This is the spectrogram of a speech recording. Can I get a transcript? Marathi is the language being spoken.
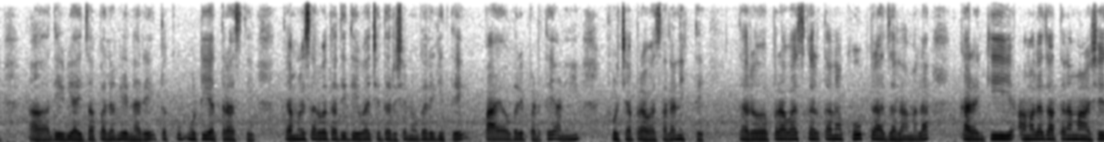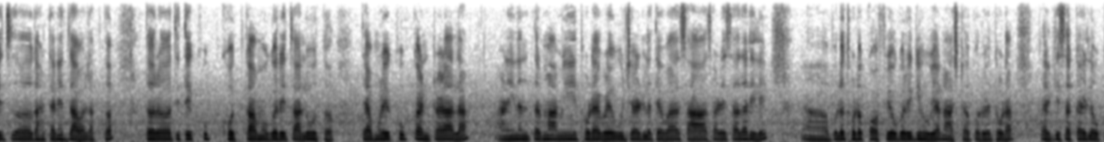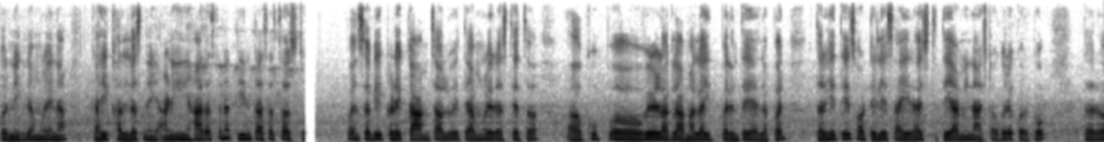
देवी आईचा पलंग येणार आहे. तर खूप मोठी यात्रा असते. त्यामुळे सर्वात आधी देवाचे दर्शन वगैरे घेते पाय वगैरे पडते आणि पुढच्या प्रवासाला निघते. तर प्रवास करताना खूप त्रास झाला आम्हाला. कारण की आम्हाला जाताना माळशेज घाटानेच जावं लागतं. तर तिथे खूप खोदकाम वगैरे चालू होतं. त्यामुळे खूप कंटाळा आला. आणि नंतर मग आम्ही थोड्या वेळ उजाडलं तेव्हा सहा साडेसहा झालेले. बोला बोलं थोडं कॉफी वगैरे घेऊया नाश्ता करूया थोडा. कारण की सकाळी लवकर निघल्यामुळे ना काही खाल्लंच नाही. आणि हा रस्ता ना तीन तासाचा असतो. पण सगळीकडे काम चालू आहे. त्यामुळे रस्त्याचं खूप वेळ लागला आम्हाला इथपर्यंत यायला पण. तर हे तेच हॉटेल आहे साईराज. तिथे आम्ही नाश्ता वगैरे करतो. तर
